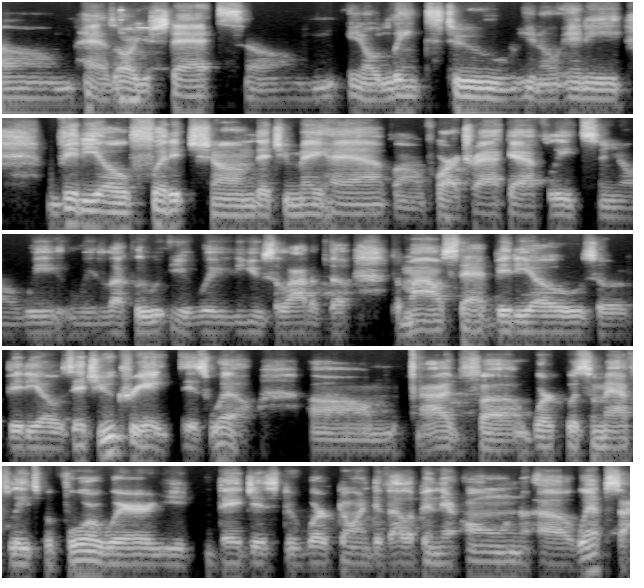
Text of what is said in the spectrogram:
um, has all your stats, um, you know, links to you know any video footage um, that you may have um, for our track athletes. And, you know, we we luckily we, we use a lot of the the MileStat videos or videos that you create as well. Um, I've uh, worked with some athletes before where you, they just worked on developing their own uh, website.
